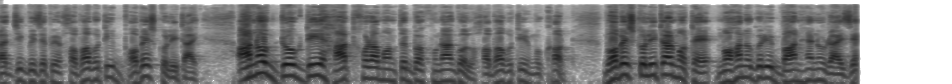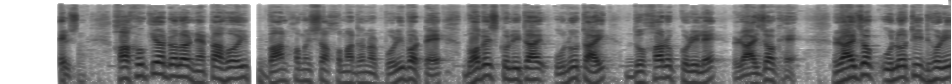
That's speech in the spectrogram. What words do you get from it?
ৰাজ্যিক বিজেপিৰ সভাপতি ভৱেশ কলিতাই। আনক দোষ দি হাত সৰা মন্তব্য শুনা গ'ল সভাপতিৰ মুখত। ভৱেশ কলিতাৰ মতে মহানগৰীৰ বান হেনো ৰাইজে শাসকীয় দলৰ নেতা হৈ বান সমস্যা সমাধানৰ পৰিৱৰ্তে ভৱেশ কলিতাই ওলোটাই দোষাৰোপ কৰিলে ৰাইজকহে। ৰাইজক ওলটি ধৰি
